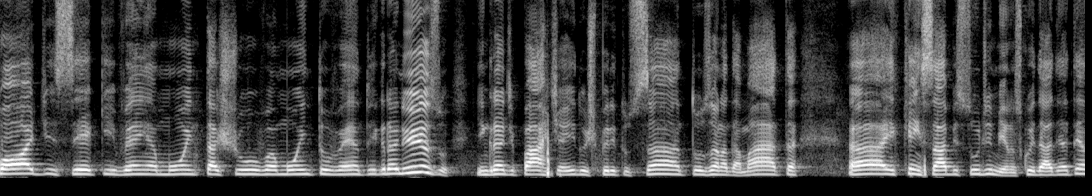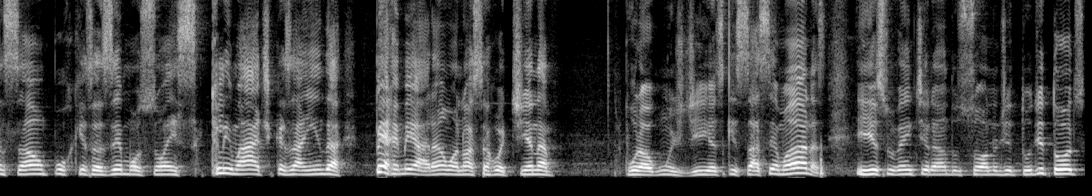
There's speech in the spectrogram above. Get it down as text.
pode ser que venha muita chuva, muito vento e granizo em grande parte aí do Espírito Santo, Zona da Mata. Ah, e quem sabe sul de Minas. Cuidado e atenção, porque essas emoções climáticas ainda permearão a nossa rotina por alguns dias, quiçá semanas, e isso vem tirando o sono de tudo e todos,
